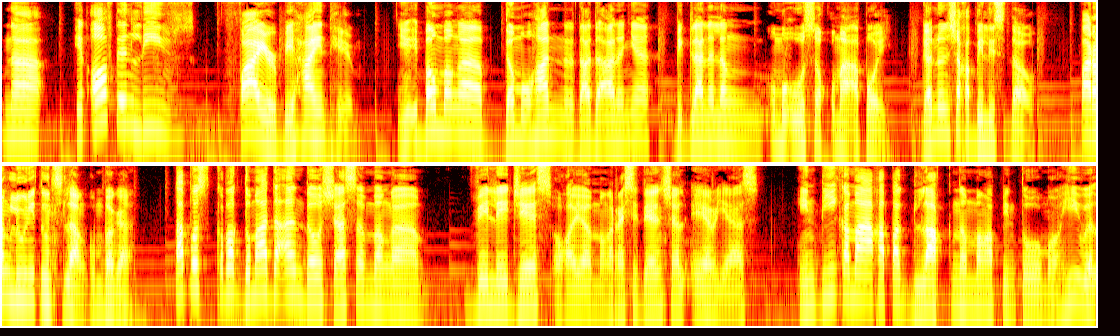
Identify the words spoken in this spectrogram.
na it often leaves fire behind him. Yung ibang mga damuhan na dadaanan niya, bigla na lang umuusok, umaapoy. Ganon siya kabilis daw. Parang Looney Tunes lang, kumbaga. Tapos kapag dumadaan daw siya sa mga villages o kaya mga residential areas, hindi ka makakapag-lock ng mga pinto mo. He will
